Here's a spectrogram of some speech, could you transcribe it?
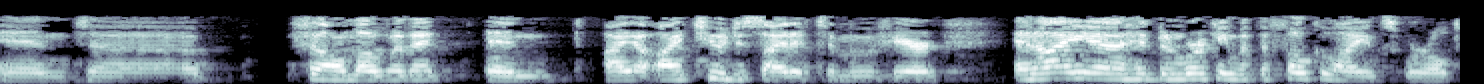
and uh, fell in love with it, and I, I too decided to move here. And I uh, had been working with the Folk Alliance World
